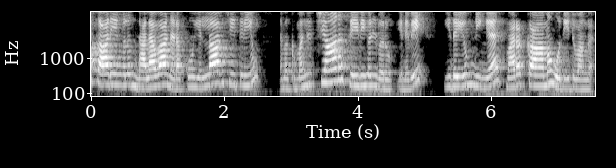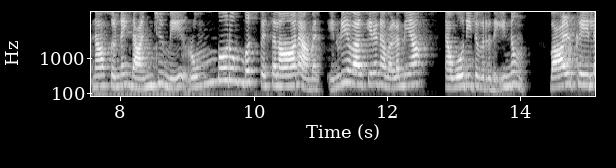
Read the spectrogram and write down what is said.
காரியங்களும் நலவா நடக்கும். எல்லா விஷயத்திலையும் நமக்கு மகிழ்ச்சியான செய்திகள் வரும். எனவே இதையும் நீங்க மறக்காம ஓதிட்டு வாங்க. நான் சொன்ன இந்த அஞ்சுமே ரொம்ப ரொம்ப ஸ்பெஷலான அமல். என்னுடைய வாழ்க்கையில நான் வளமையா நான் ஓதிட்டு வர்றது. இன்னும் வாழ்க்கையில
